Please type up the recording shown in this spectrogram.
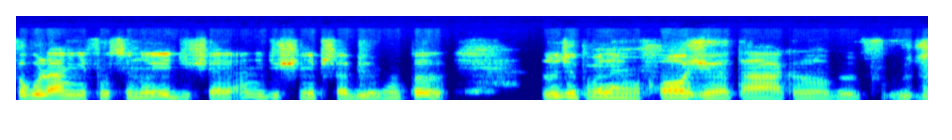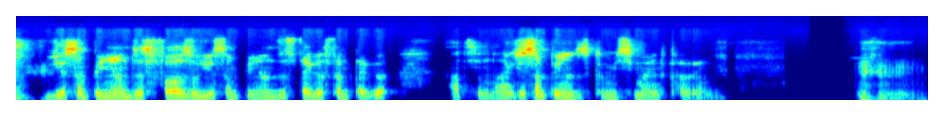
w ogóle ani nie funkcjonuje dzisiaj, ani gdzieś się nie przebił. No to ludzie opowiadają o FOZie, tak, o, gdzie są pieniądze z FOZu, gdzie są pieniądze z tego, z tamtego. A co, no, a gdzie są pieniądze z Komisji Majątkowej? Mhm.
